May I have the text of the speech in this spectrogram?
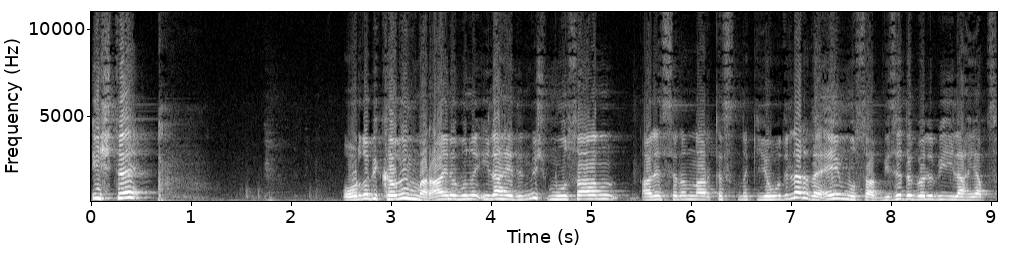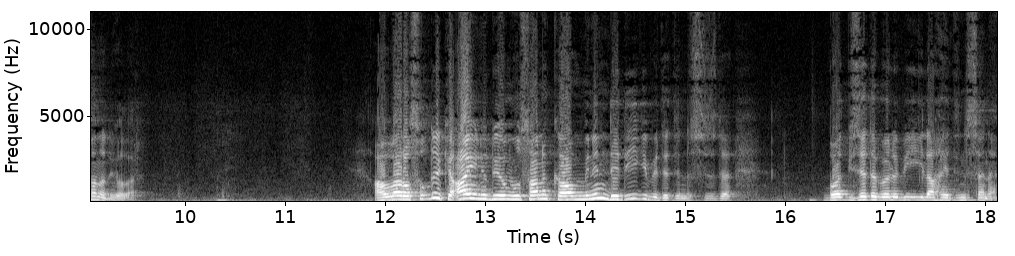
İşte orada bir kavim var. Aynı bunu ilah edilmiş. Musa'nın aleyhisselamın arkasındaki Yahudiler de ey Musa bize de böyle bir ilah yapsana diyorlar. Allah Resulü diyor ki aynı diyor Musa'nın kavminin dediği gibi dediniz siz de. Bize de böyle bir ilah edinsene.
